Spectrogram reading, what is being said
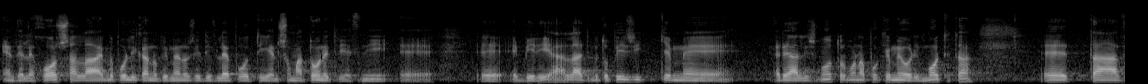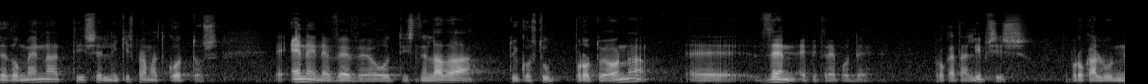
ενδελεχώς, αλλά είμαι πολύ ικανοποιημένος γιατί βλέπω ότι ενσωματώνει τη διεθνή ε, ε, εμπειρία, αλλά αντιμετωπίζει και με ρεαλισμό, τολμώ να πω και με οριμότητα, ε, τα δεδομένα της ελληνικής πραγματικότητας. Ένα είναι βέβαιο ότι στην Ελλάδα του 21ου αιώνα δεν επιτρέπονται προκαταλήψεις, προκαλούν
